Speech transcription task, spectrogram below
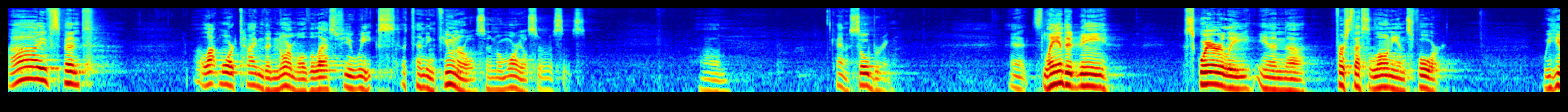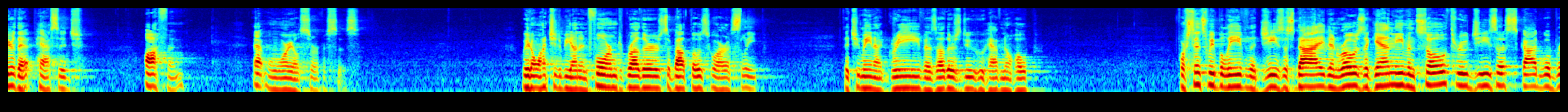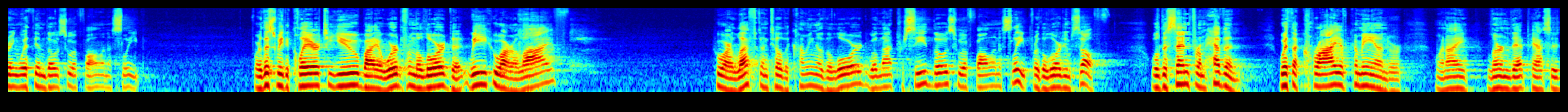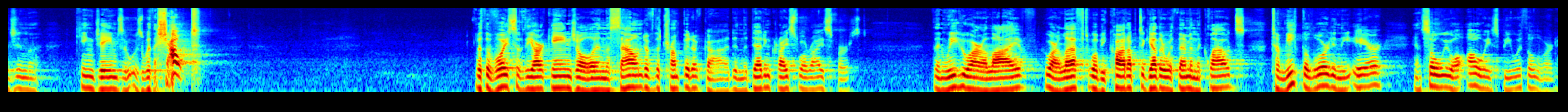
I've spent a lot more time than normal the last few weeks attending funerals and memorial services. Um, kind of sobering. And it's landed me squarely in uh, 1 Thessalonians 4. We hear that passage often at memorial services. We don't want you to be uninformed, brothers, about those who are asleep, that you may not grieve as others do who have no hope. For since we believe that Jesus died and rose again, even so, through Jesus, God will bring with him those who have fallen asleep. For this we declare to you by a word from the Lord that we who are alive, who are left until the coming of the Lord will not precede those who have fallen asleep, for the Lord himself will descend from heaven with a cry of command. Or when I learned that passage in the King James, it was with a shout. With the voice of the archangel and the sound of the trumpet of God, and the dead in Christ will rise first. Then we who are alive, who are left will be caught up together with them in the clouds to meet the Lord in the air, and so we will always be with the Lord.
